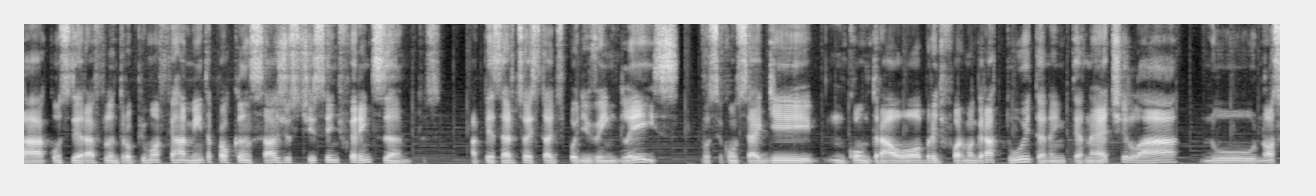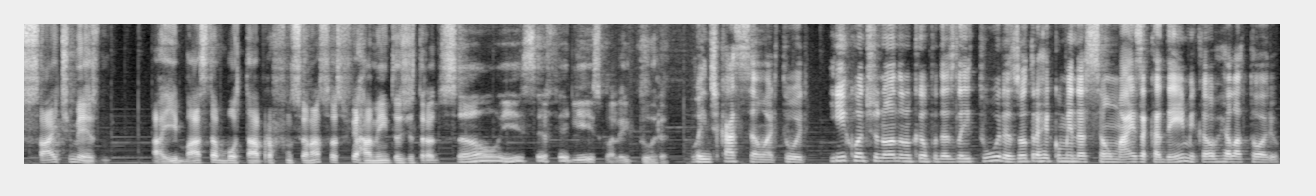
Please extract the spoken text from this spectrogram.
a considerar a filantropia uma ferramenta para alcançar a justiça em diferentes âmbitos. Apesar de só estar disponível em inglês, você consegue encontrar a obra de forma gratuita na internet lá no nosso site mesmo. Aí basta botar para funcionar suas ferramentas de tradução e ser feliz com a leitura. Boa indicação, Arthur. E continuando no campo das leituras, outra recomendação mais acadêmica é o relatório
